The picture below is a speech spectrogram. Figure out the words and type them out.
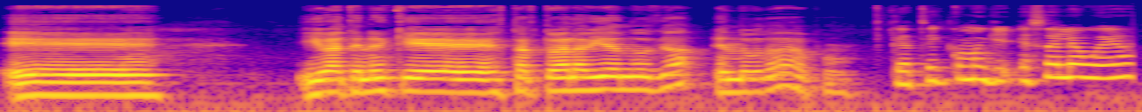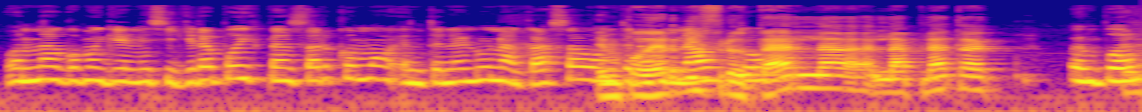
eh, iba a tener que estar toda la vida endeudada, endeudada po. ¿Cachai? Como que esa es la wea. Onda, como que ni siquiera podéis pensar como en tener una casa o en, en poder tener un disfrutar La, la plata. En poder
